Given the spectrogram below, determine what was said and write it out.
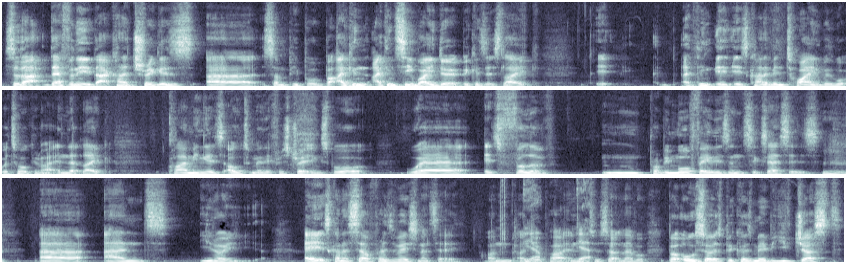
so that definitely that kind of triggers uh, some people, but I can I can see why you do it because it's like, it, I think it, it's kind of entwined with what we're talking about in that like climbing is ultimately a frustrating sport where it's full of mm, probably more failures than successes, uh, and you know, a it's kind of self preservation I'd say on on Yeah, your part in, yeah. to a certain level, but also it's because maybe you've just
